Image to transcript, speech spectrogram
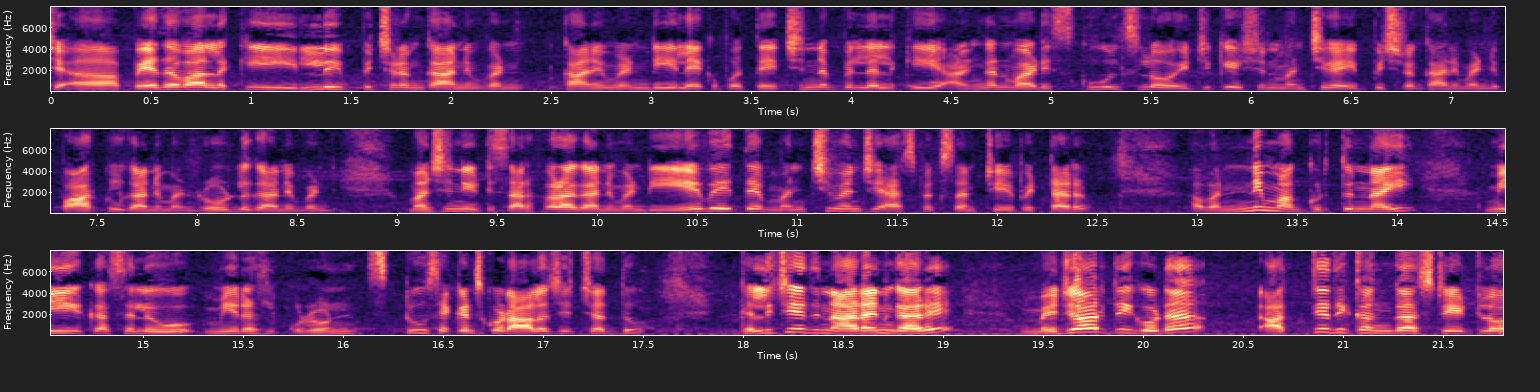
చ- పేదవాళ్ళకి ఇల్లు ఇప్పించడం కానివ్వండి కానివ్వండి లేకపోతే చిన్నపిల్లలకి అంగన్వాడీ స్కూల్స్లో ఎడ్యుకేషన్ మంచిగా ఇప్పించడం కానివ్వండి పార్కులు కానివ్వండి రోడ్లు కానివ్వండి మంచినీటి సరఫరా కానివ్వండి ఏవైతే మంచి మంచి ఆస్పెక్ట్స్ అని చేపెట్టారో అవన్నీ మాకు గుర్తున్నాయి. మీకు అసలు మీరు అసలు రెండు టూ సెకండ్స్ కూడా ఆలోచించద్దు. గెలిచేది నారాయణ గారే. మెజారిటీ కూడా అత్యధికంగా స్టేట్లో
